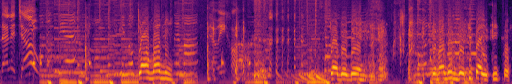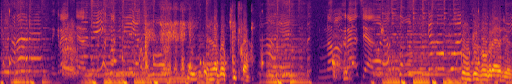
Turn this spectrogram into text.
Dale, chao. Chao, mami. Ya, hijo. Chao, bebé. Te mando un besito a Isitos. En, en la boquita. No, gracias. Como que no, gracias.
